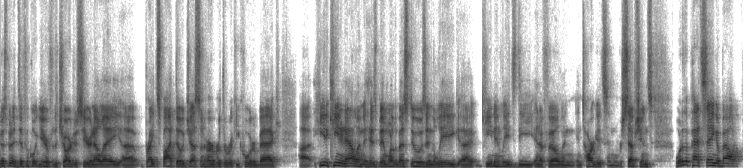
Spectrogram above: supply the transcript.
Know, it's been a difficult year for the Chargers here in LA. Uh, bright spot, though, Justin Herbert, the rookie quarterback. Uh, he to Keenan Allen has been one of the best duos in the league. Uh, Keenan leads the NFL in, in targets and receptions. What are the Pats saying about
